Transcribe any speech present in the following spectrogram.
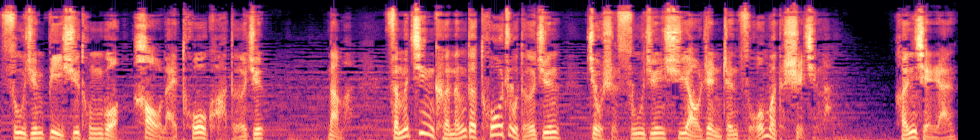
苏军必须通过耗来拖垮德军。那么，怎么尽可能的拖住德军，就是苏军需要认真琢磨的事情了。很显然，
